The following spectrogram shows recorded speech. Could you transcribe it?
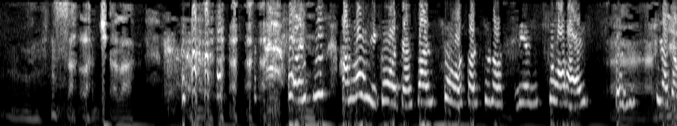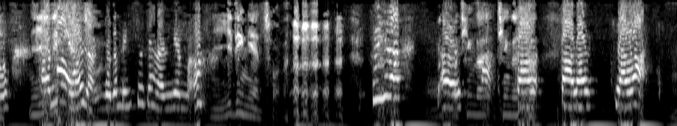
嗯，算了，全了。我也是，他梦里跟我讲三次，我三次都念错，还生气啊！讲你还骂我，你讲我的名字这样来念吗？你一定念错了。所以呢呃，听得打听得打是打了加了，嗯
